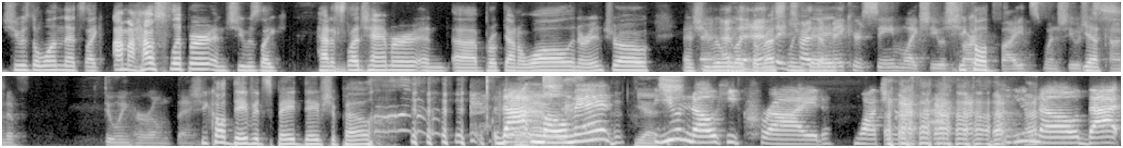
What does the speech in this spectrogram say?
She was the one that's like, I'm a house flipper, and she was like had a Hmm. sledgehammer and uh, broke down a wall in her intro, and she Yeah, really at liked the, end, wrestling They tried day. to make her seem like she was She starting called- fights when she was Yes. just kind of doing her own thing. She called David Spade Dave Chappelle. That Yes. moment, Yes. you know, he cried watching that. you know that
